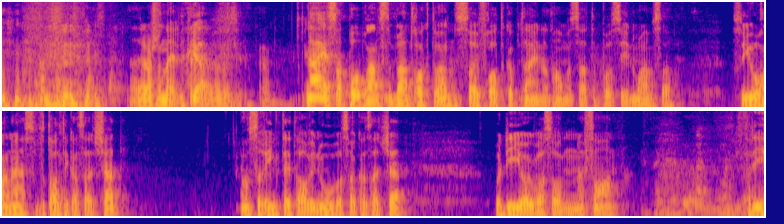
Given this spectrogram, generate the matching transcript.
Det er rasjonelt. det. Ja. Nei, jeg satt på bremsene på den traktoren, sa ifra til kapteinen at han må sette på sine bremser. Så gjorde han det, så fortalte jeg hva som hadde skjedd. Og så ringte jeg til Avinor og sa hva som hadde skjedd. Og de òg var sånn faen. Fordi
